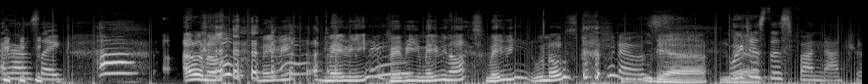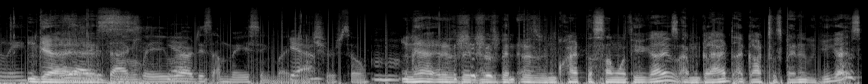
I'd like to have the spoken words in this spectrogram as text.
and I was like, "Ah, I don't know. Maybe, maybe, maybe, maybe not. Maybe. Who knows? who knows?" Yeah. We're yeah. just this fun naturally. Yeah, Yeah, it is. exactly. We are just amazing by Yeah. nature. So Mhm. Yeah, it has been it has been it has been quite the sum with you guys. I'm glad I got to spend it with you guys.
